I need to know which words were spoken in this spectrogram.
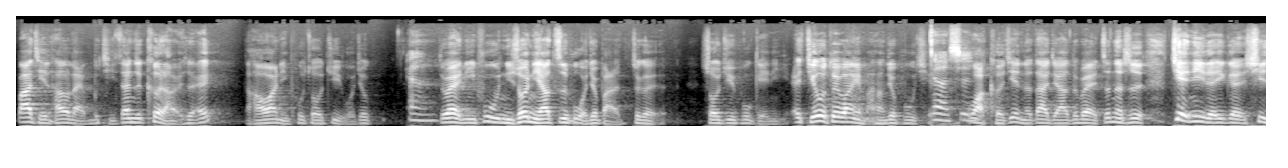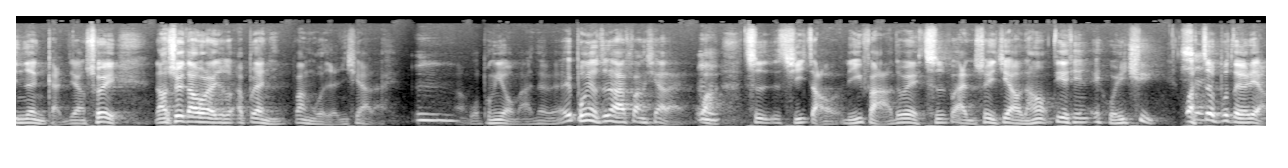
巴结他都来不及。但是克劳也是，哎，好啊，你付收据，我就嗯，对，你付，你说你要自付，我就把这个收据付给你。哎，结果对方也马上就付钱，嗯，是哇，可见的大家对不对？真的是建立了一个信任感，这样，所以。然后，所以到后来就说啊，不然你放我人下来，嗯，我朋友嘛，对不对？哎，朋友真的还放下来，哇，吃洗澡、理发，对不对？吃饭、睡觉，然后第二天哎回去。哇，这不得了，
